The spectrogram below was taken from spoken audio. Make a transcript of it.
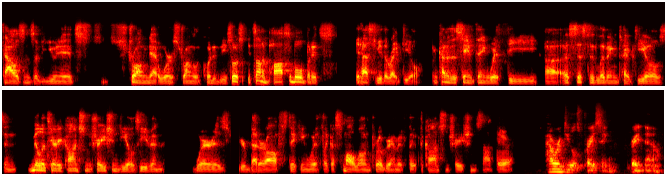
thousands of units, strong net worth, strong liquidity. So it's, it's not impossible, but it's it has to be the right deal. And kind of the same thing with the uh, assisted living type deals and military concentration deals, even whereas you're better off sticking with like a small loan program if the, if the concentration is not there. How are deals pricing right now,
